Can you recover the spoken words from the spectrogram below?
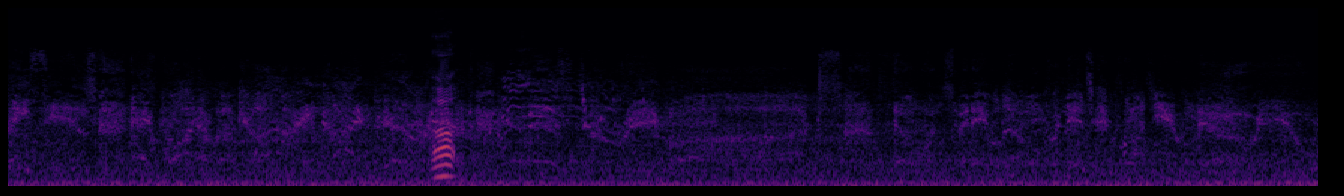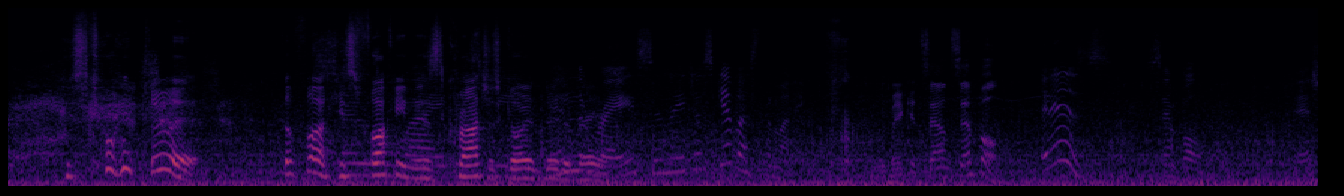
race is a one-of-a-kind Hyperion Uh, mystery box. No one's been able to open it, but you know you want. He's going through it. The fuck? He's fucking his crotch is going through the win the vein. race, and they just give us the money. Make it sound simple. It is simple, ish.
